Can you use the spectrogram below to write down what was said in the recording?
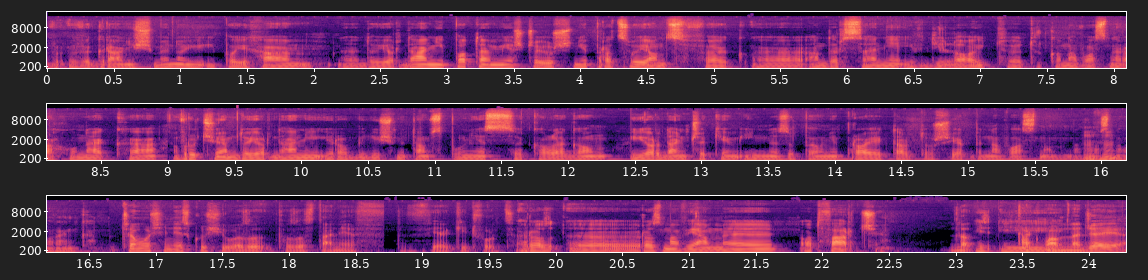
wy- wygraliśmy, no i, i pojechałem e, do Jordanii. Potem jeszcze już nie pracując w e, Andersenie i w Deloitte, e, tylko na własny rachunek, e, wróciłem do Jordanii i robiliśmy tam wspólnie z kolegą Jordańczykiem inny zupełnie projekt, ale to już jakby na własną, na własną rękę. Czemu się nie skusiło zo- pozostanie w, w Wielkiej Czwórce? Roz, rozmawiamy otwarcie. No, i- i- tak mam nadzieję.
